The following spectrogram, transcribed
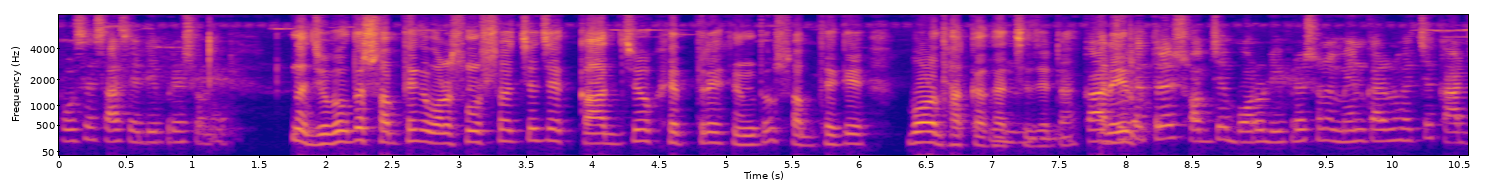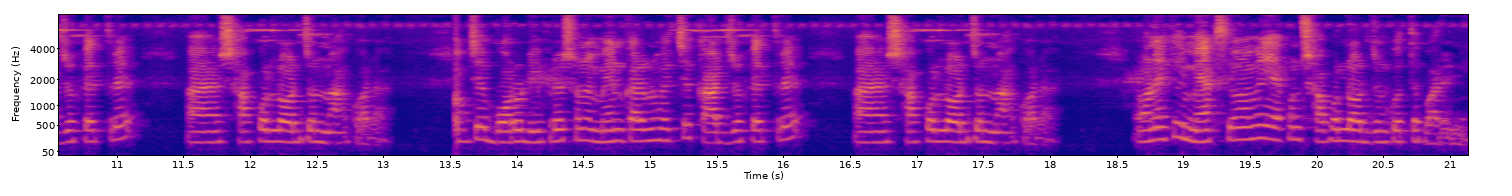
প্রসেস আছে ডিপ্রেশনের না যুবকদের সব থেকে বড় সমস্যা হচ্ছে যে কার্যক্ষেত্রে কিন্তু সব থেকে বড় ধাক্কা খাচ্ছে যেটা। কার্যক্ষেত্রে সবচেয়ে বড় ডিপ্রেশনের মেন কারণ হচ্ছে কার্যক্ষেত্রে সাফল্য অর্জন না করা। সবচেয়ে বড় ডিপ্রেশনের মেন কারণ হচ্ছে কার্যক্ষেত্রে আহ, সাফল্য অর্জন না করা। অনেকেই ম্যাক্সিমামই এখন সাফল্য অর্জন করতে পারেনি।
